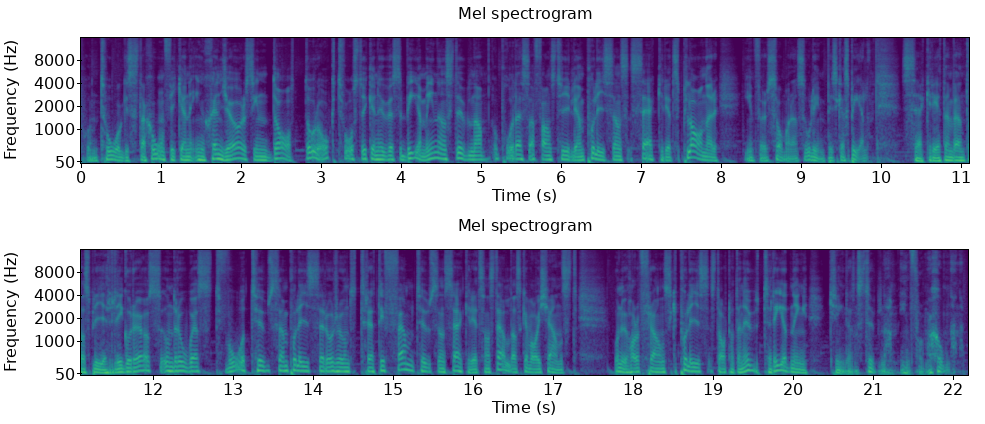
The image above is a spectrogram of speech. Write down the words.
På en tågstation fick en ingenjör sin dator och två stycken USB-minnen stulna och på dessa fanns tydligen polisens säkerhetsplaner inför sommarens olympiska spel. Säkerheten väntas bli rigorös under OS. 2 000 poliser och runt 35 000 säkerhetsanställda ska vara i tjänst. Och nu har fransk polis startat en utredning kring den stulna informationen.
